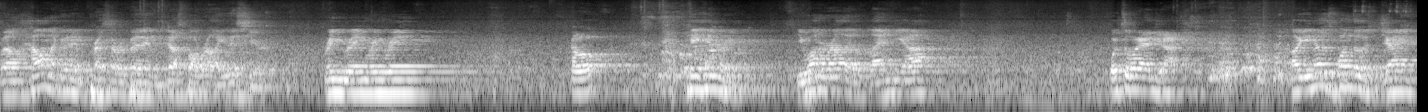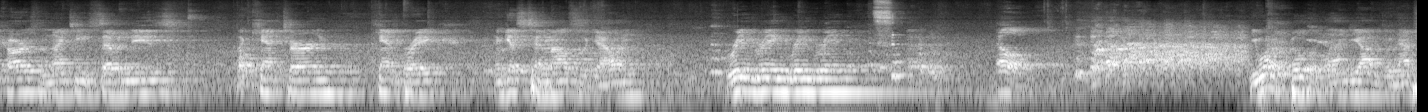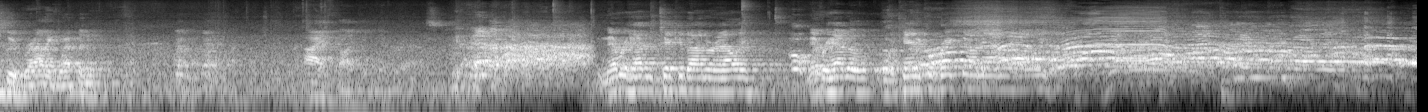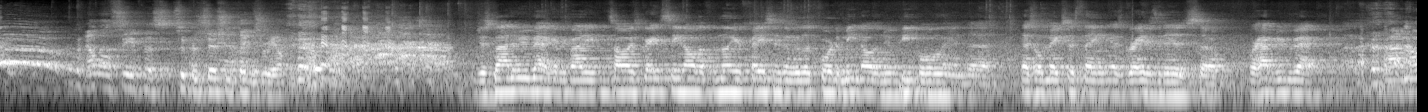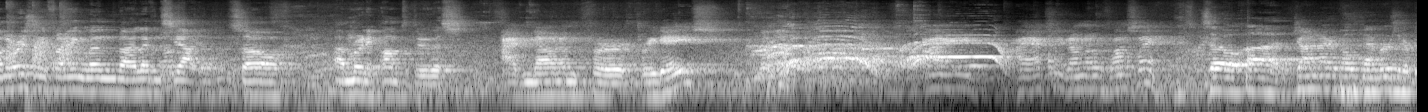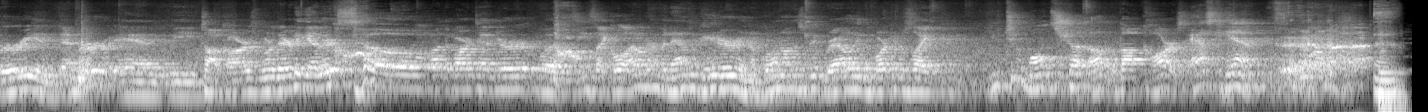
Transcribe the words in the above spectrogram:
Well, how am I going to impress everybody in the Dust Ball Rally this year? Ring, ring, ring, ring. Hello? Hey, Henry. You want to rally a land yacht? What's a land yacht? Oh, you know it's one of those giant cars from the 1970s that can't turn, can't brake, and gets 10 miles to the gallon? Ring, ring, ring, ring. Hello. You want to build a land yacht into an absolute rally weapon? I thought you'd never ask. Never had a ticket on a rally. Never had a mechanical breakdown on a rally. Now we'll see if this superstition thing's real. Just glad to be back, everybody. It's always great seeing all the familiar faces, and we look forward to meeting all the new people, and uh, that's what makes this thing as great as it is. So we're happy to be back. Um, I'm originally from England, but I live in Seattle, so I'm really pumped to do this. I've known him for three days. I, I actually don't know his last name. So uh, John and I are both members at a brewery in Denver, and we talk cars when we're there together. So uh, the bartender was, he's like, well, I don't have a navigator, and I'm going on this big rally. The bartender was like, you two won't shut up about cars. Ask him.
